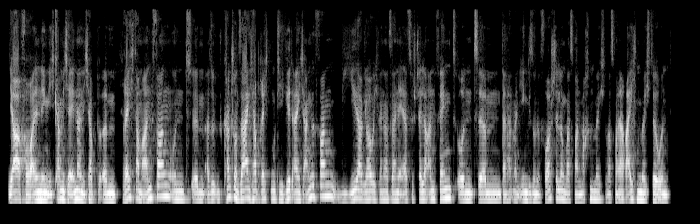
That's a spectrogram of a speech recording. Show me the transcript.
Ja, vor allen Dingen, ich kann mich erinnern, ich habe ähm, recht am Anfang und ähm, also ich kann schon sagen, ich habe recht motiviert eigentlich angefangen, wie jeder, glaube ich, wenn er seine erste Stelle anfängt und ähm, dann hat man irgendwie so eine Vorstellung, was man machen möchte, was man erreichen möchte und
